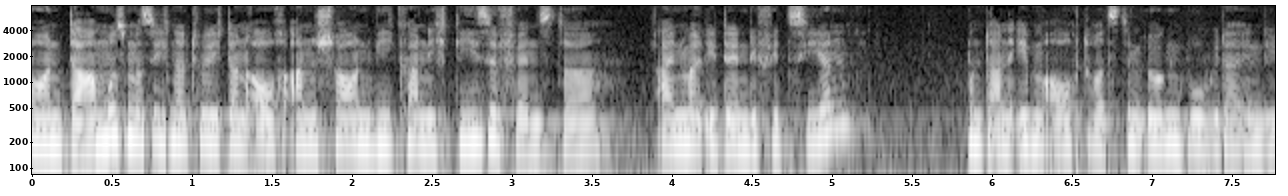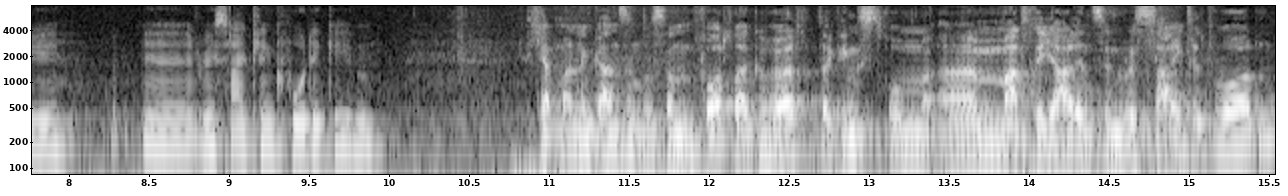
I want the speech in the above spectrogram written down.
Und da muss man sich natürlich dann auch anschauen, wie kann ich diese Fenster einmal identifizieren und dann eben auch trotzdem irgendwo wieder in die äh, Recyclingquote geben. Ich habe mal einen ganz interessanten Vortrag gehört, da ging es darum, ähm, Materialien sind recycelt worden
